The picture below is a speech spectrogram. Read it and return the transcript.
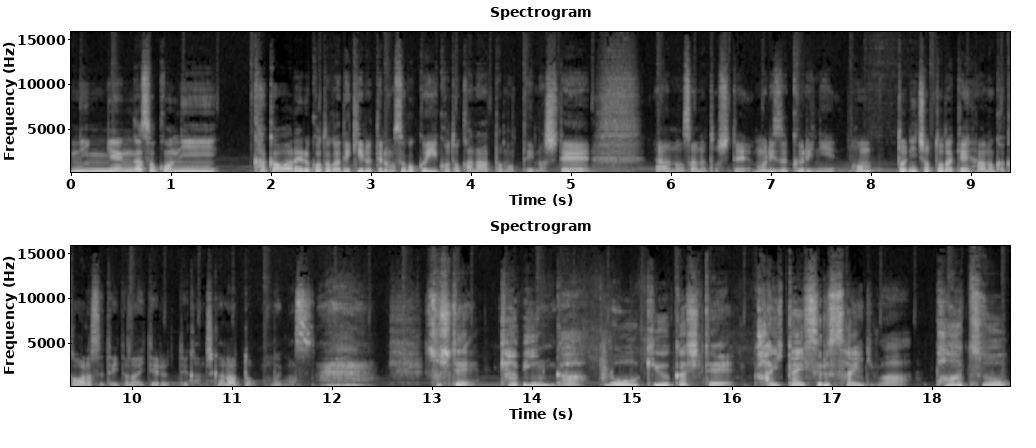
人間がそこに関われることができるっていうのもすごくいいことかなと思っていましてあのサヌとして森づくりに本当にちょっとだけあの関わらせていただいてるっていう感じかなと思います。そしてキャビンが老朽化して解体する際にはパーツを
